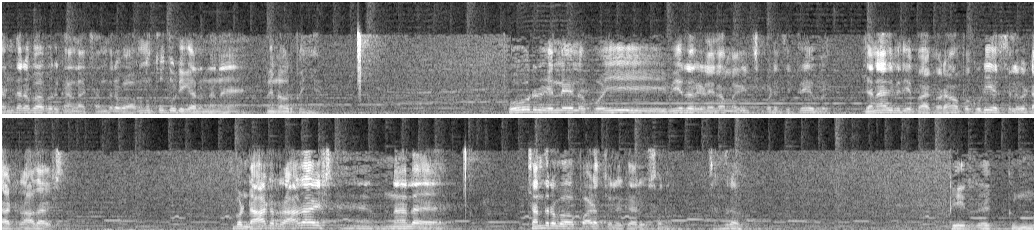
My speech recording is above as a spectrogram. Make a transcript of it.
சந்திரபாபு இருக்காங்களா சந்திரபாபுன்னு தூத்துக்குடிக்காரன் தானே இன்னொரு பையன். போர் எல்லையில் போய் வீரர்களை எல்லாம் மகிழ்ச்சிப்படுத்திட்டு ஜனாதிபதியை பார்க்க வரோம் அப்போ குடியரசுத் தலைவர் டாக்டர் ராதாகிருஷ்ணன். இப்போ டாக்டர் ராதாகிருஷ்ணன் முன்னால் சந்திரபாபு பாட சொல்லியிருக்காரு சொன்னாங்க சந்திரபாபு பிறக்கும்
